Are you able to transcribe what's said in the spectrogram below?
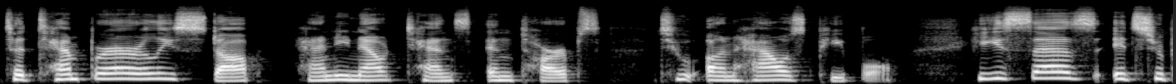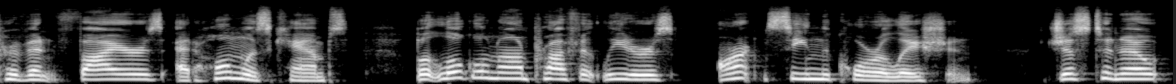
to temporarily stop handing out tents and tarps to unhoused people. He says it's to prevent fires at homeless camps, but local nonprofit leaders aren't seeing the correlation. Just to note,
